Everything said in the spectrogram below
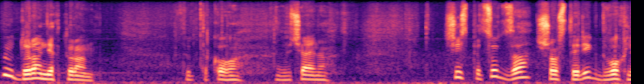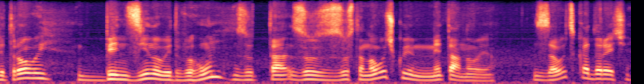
Ну, туран як туран. Тут такого, звичайно, 6500 за 6 рік, 2-літровий бензиновий двигун з, ута- з, з установочкою метановою. Заводська, до речі.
